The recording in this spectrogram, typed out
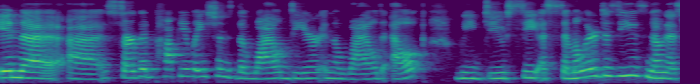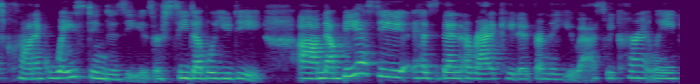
In the uh, cervid populations, the wild deer and the wild elk, we do see a similar disease known as chronic wasting disease or CWD. Um, now, BSE has been eradicated from the U.S. We currently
